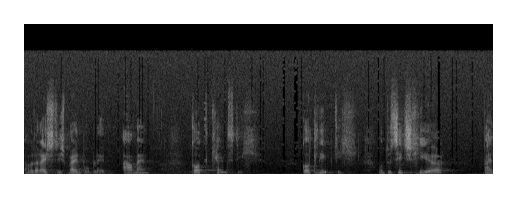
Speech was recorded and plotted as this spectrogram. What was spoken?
Aber der Rest ist mein Problem. Amen. Gott kennt dich. Gott liebt dich. Und du sitzt hier, weil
